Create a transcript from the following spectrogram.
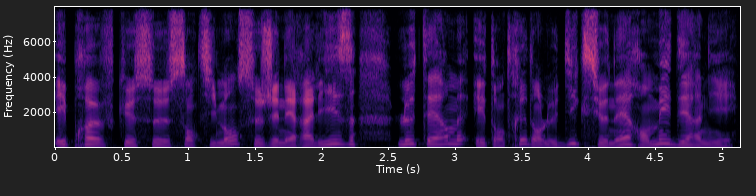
Épreuve que ce sentiment se généralise, le terme est entré dans le dictionnaire en mai dernier.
